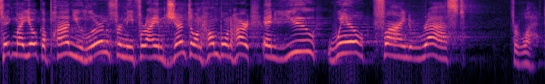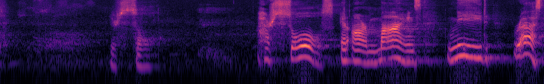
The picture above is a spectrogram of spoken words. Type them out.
Take my yoke upon you, learn from me, for I am gentle and humble in heart, and you will find rest for what? Your soul. Our souls and our minds need rest.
